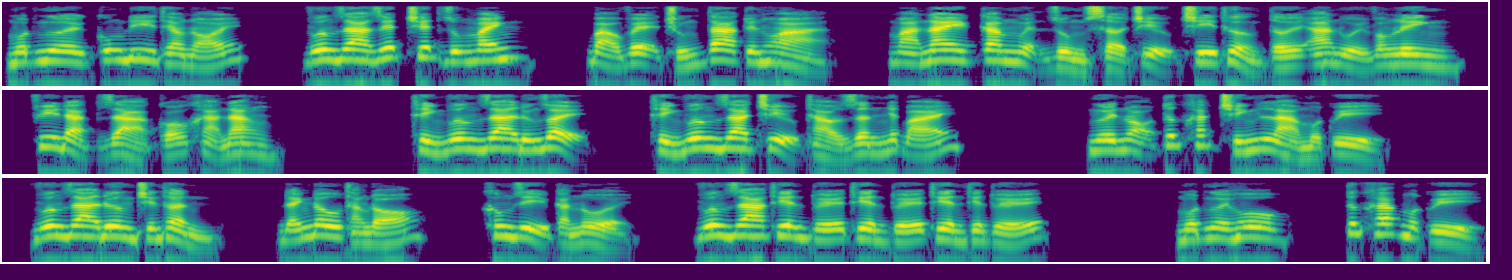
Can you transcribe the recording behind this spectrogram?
Một người cũng đi theo nói, vương gia giết chết dũng mãnh, bảo vệ chúng ta tuyên hòa, mà nay cam nguyện dùng sở chịu chi thưởng tới an ủi vong linh, phi đạt giả có khả năng. Thỉnh vương gia đứng dậy, thỉnh vương gia chịu thảo dân nhất bái. Người nọ tức khắc chính là một quỷ. Vương gia đương chiến thần, đánh đâu thắng đó, không gì cả nổi, vương gia thiên tuế thiên tuế thiên thiên tuế. Một người hô, tức khắc một quỷ.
